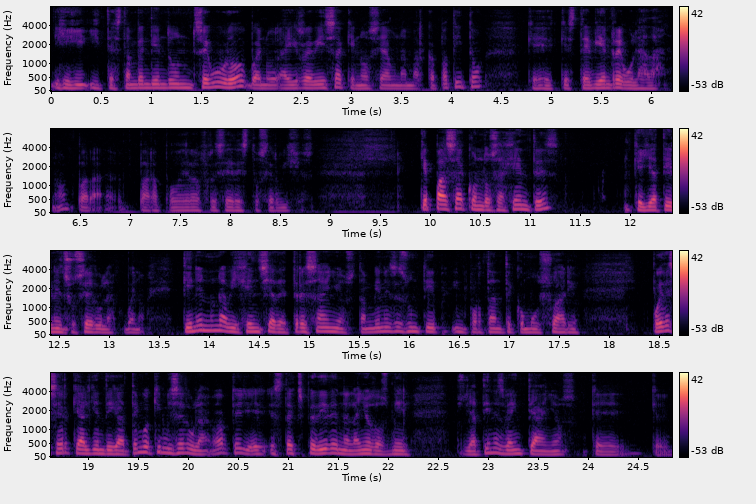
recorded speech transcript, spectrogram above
y, te están vendiendo un seguro, bueno, ahí revisa que no sea una marca patito, que, esté bien regulada ¿no? para, para poder ofrecer estos servicios. ¿Qué pasa con los agentes que ya tienen su cédula? Bueno, tienen una vigencia de tres años. También ese es un tip importante como usuario. Puede ser que alguien diga, tengo aquí mi cédula, ok, está expedida en el año 2000. Pues ya tienes 20 años, que, que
